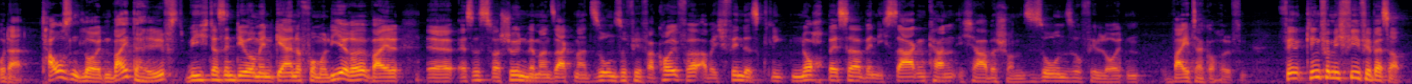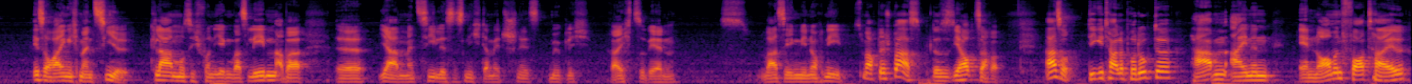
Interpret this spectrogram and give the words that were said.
oder tausend Leuten weiterhilfst, wie ich das in dem Moment gerne formuliere, weil äh, es ist zwar schön, wenn man sagt, man hat so und so viele Verkäufe, aber ich finde, es klingt noch besser, wenn ich sagen kann, ich habe schon so und so vielen Leuten weitergeholfen. Klingt für mich viel, viel besser. Ist auch eigentlich mein Ziel. Klar muss ich von irgendwas leben, aber äh, ja, mein Ziel ist es nicht, damit schnellstmöglich reich zu werden. Das war es irgendwie noch nie. Es macht mir Spaß. Das ist die Hauptsache. Also, digitale Produkte haben einen enormen Vorteil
